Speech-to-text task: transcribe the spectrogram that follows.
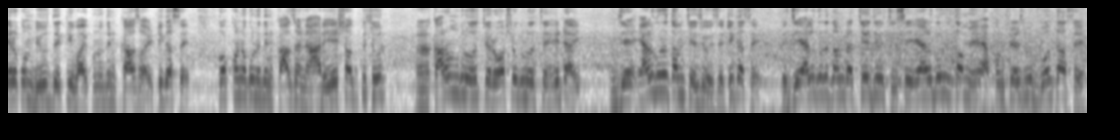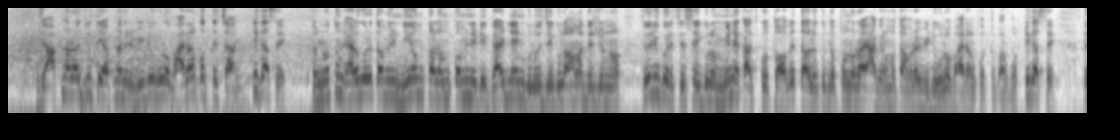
এরকম ভিউজ কি ভাই কোনো দিন কাজ হয়, ঠিক আছে? কখনো কোনো দিন কাজ হয় না। আর এই সব কিছুর কারণগুলো হচ্ছে, রহস্যগুলো হচ্ছে এটাই যে অ্যালগোরিদম চেঞ্জ হয়েছে, ঠিক আছে? তো যে অ্যালগোরিদমটা চেঞ্জ হয়েছে, সেই অ্যালগোরিদমে এখন ফেসবুক বলতে আছে যে আপনারা যদি আপনাদের ভিডিওগুলো ভাইরাল করতে চান, ঠিক আছে? তো নতুন অ্যালগোরিদমের নিয়ম, কানুন কমিউনিটি গাইডলাইনগুলো যেগুলো আমাদের জন্য তৈরি করেছে, সেইগুলো মেনে কাজ করতে হবে, তাহলে কিন্তু পুনরায় আগের মতো আমরা ভিডিওগুলো ভাইরাল করতে পারব, ঠিক আছে? তো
